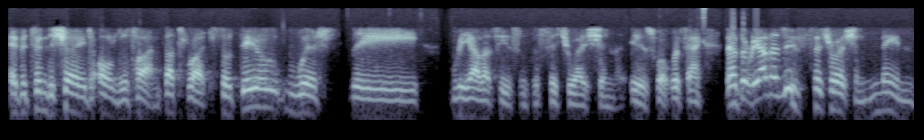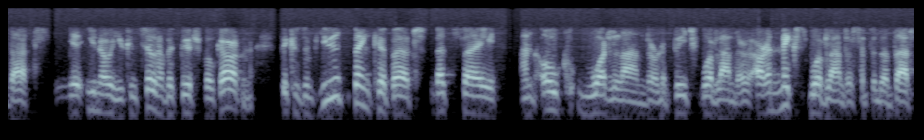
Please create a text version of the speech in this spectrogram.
If it's in the shade all the time, that's right. So deal with the realities of the situation is what we're saying. Now, the realities of the situation mean that you, know you can still have a beautiful garden because if you think about, let's say, an oak woodland or a beech woodland or, or a mixed woodland or something like that,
